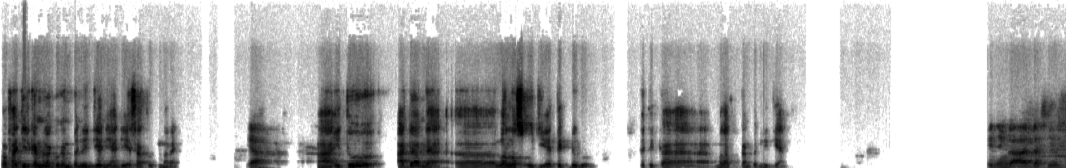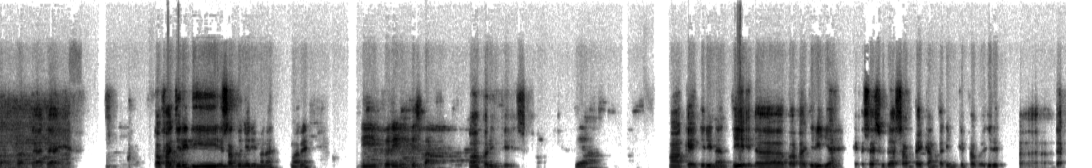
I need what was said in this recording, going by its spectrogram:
Pak Fajri kan melakukan penelitian ya di S1 kemarin. Ya. Nah, itu ada enggak uh, lolos uji etik dulu ketika melakukan penelitian? Kayaknya nggak ada sih Pak. Nggak. Nggak ada ya. Pak Fajri di S1-nya di mana kemarin? Di Perintis Pak. Oh, Perintis. Ya. Oke, jadi nanti uh, Pak Fajri ya, saya sudah sampaikan tadi mungkin Pak Fajri uh,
